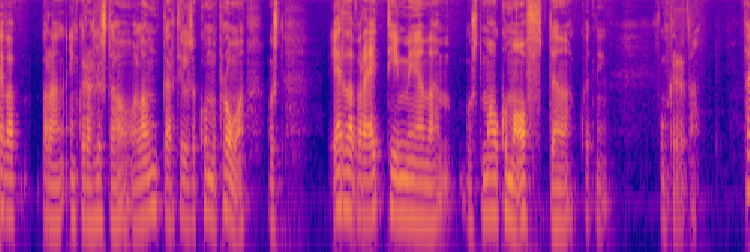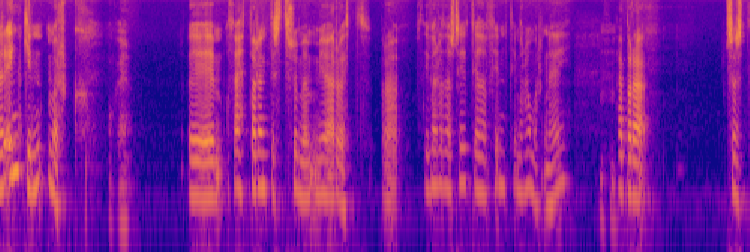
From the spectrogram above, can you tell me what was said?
ef bara einhver að hlusta og langar til þess að koma að prófa, veist, er það bara einn tími eða, veist, má koma oft eða hvernig funkar þetta? Það er engin mörg um, og þetta rendist sumum mjög erfitt. Bara því verður það að setja það fimm tímar hámark, nei. Það er bara semst,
